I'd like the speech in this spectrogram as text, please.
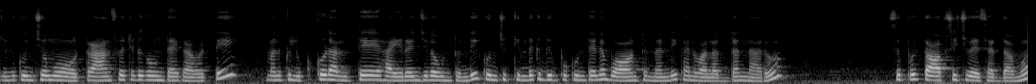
ఇవి కొంచెము ట్రాన్స్మిటెడ్గా ఉంటాయి కాబట్టి మనకు లుక్ కూడా అంతే హై రేంజ్లో ఉంటుంది. కొంచెం కిందకి దింపుకుంటేనే బాగుంటుందండి కానీ వాళ్ళు వద్దన్నారు. సో ఇప్పుడు టాప్ స్టిచ్ వేసేద్దాము.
